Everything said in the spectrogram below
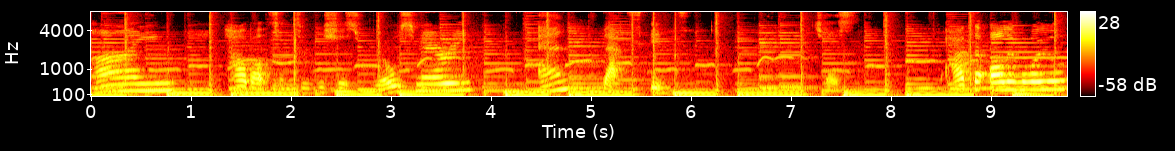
thyme. How about some delicious rosemary? And that's it. Just add the olive oil,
